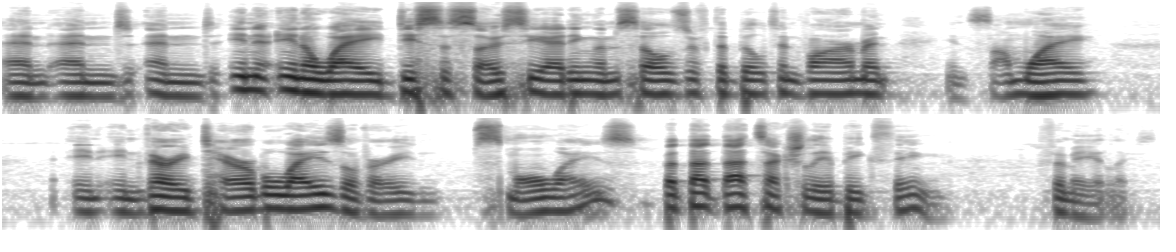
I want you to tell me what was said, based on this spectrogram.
and and and in in a way disassociating themselves with the built environment in some way in, in very terrible ways or very small ways. But that, that's actually a big thing, for me at least.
